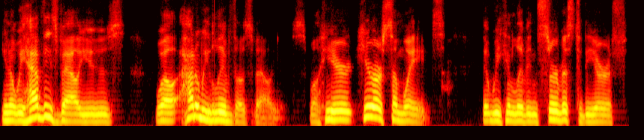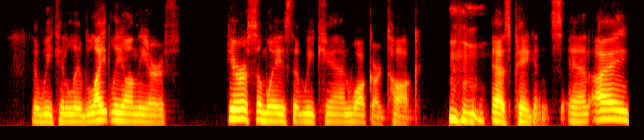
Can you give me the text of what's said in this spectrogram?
You know, we have these values. Well, how do we live those values? Well, here here are some ways that we can live in service to the earth, that we can live lightly on the earth. Here are some ways that we can walk our talk Mhm. as pagans. And I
